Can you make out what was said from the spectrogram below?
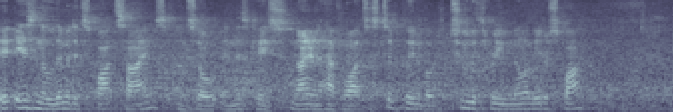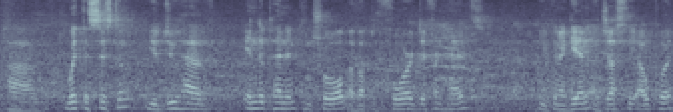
it is in a limited spot size, and so in this case, nine and a half watts is typically in about a two to three millimeter spot. Uh, with the system, you do have independent control of up to four different heads. You can again adjust the output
